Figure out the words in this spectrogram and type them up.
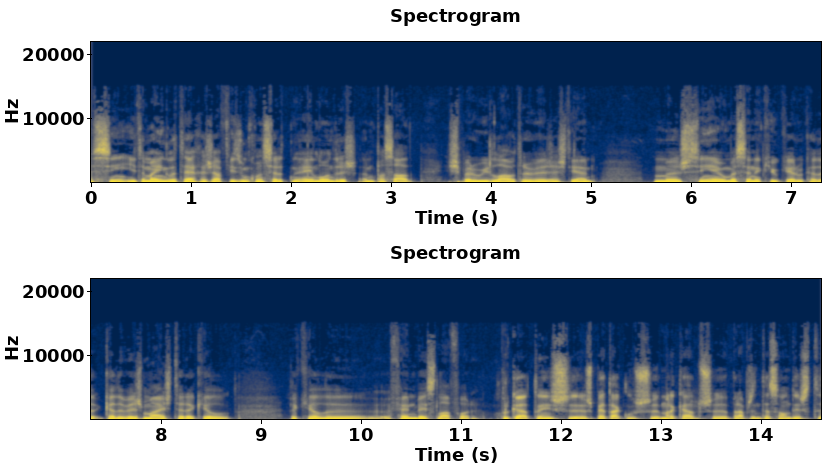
Sim, e também em Inglaterra já fiz um concerto em Londres ano passado espero ir lá outra vez este ano. Mas sim, é uma cena que eu quero cada, cada vez mais ter aquele, aquele fanbase lá fora. Por cá tens eh, espetáculos eh, marcados eh, para a apresentação deste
